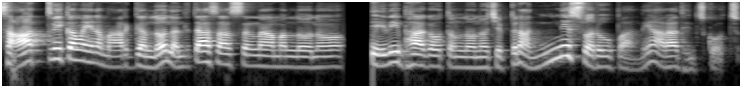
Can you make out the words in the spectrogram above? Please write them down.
సాత్వికమైన మార్గంలో లలితా సహస్రనామంలోనో దేవీ భాగవతంలోనో చెప్పిన అన్ని స్వరూపాన్ని ఆరాధించుకోవచ్చు.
